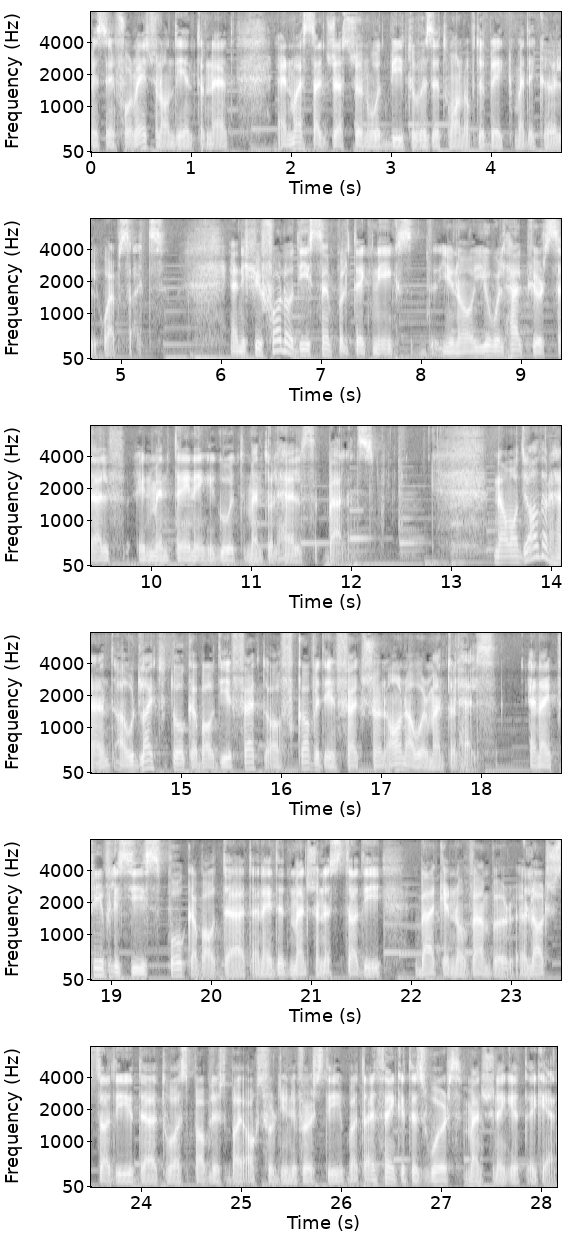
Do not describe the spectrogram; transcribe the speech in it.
misinformation on the internet, and my suggestion would be to visit one of the big medical websites. And if you follow these simple techniques, you know, you will help yourself in maintaining a good mental health balance. Now, on the other hand, I would like to talk about the effect of COVID infection on our mental health. And I previously spoke about that, and I did mention a study back in November, a large study that was published by Oxford University, but I think it is worth mentioning it again.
